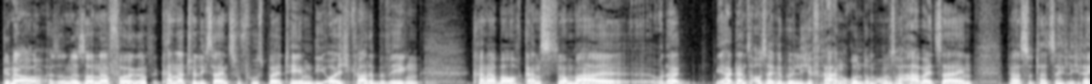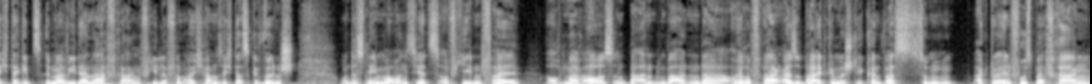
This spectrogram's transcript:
Genau, also eine Sonderfolge. Kann natürlich sein zu Fußballthemen, die euch gerade bewegen kann aber auch ganz normal äh, oder ja, ganz außergewöhnliche Fragen rund um unsere Arbeit sein. Da hast du tatsächlich recht, da gibt es immer wieder Nachfragen. Viele von euch haben sich das gewünscht und das nehmen wir uns jetzt auf jeden Fall auch mal raus und beantworten da eure Fragen. Also breit gemischt. Ihr könnt was zum aktuellen Fußball fragen,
